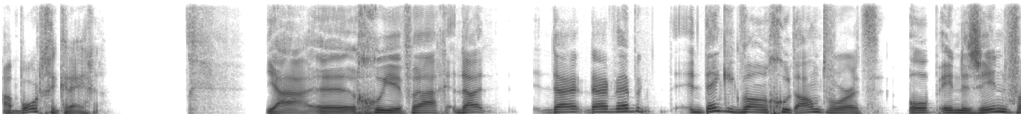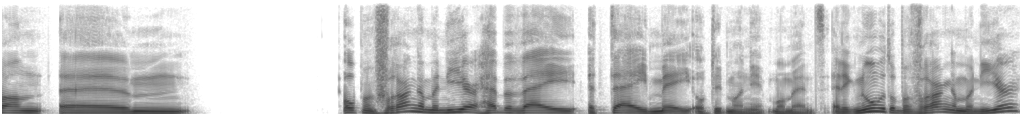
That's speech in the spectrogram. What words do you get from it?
aan boord gekregen? Ja, goede vraag. Nou, daar, daar heb ik denk ik wel een goed antwoord op in de zin van um, op een wrange manier hebben wij het tij mee op dit moment. En ik noem het op een wrange manier.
